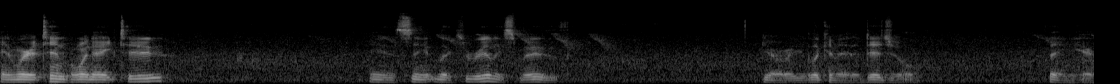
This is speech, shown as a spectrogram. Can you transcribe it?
and we're at ten point eight two. And see, it looks really smooth. You know, you're looking at a digital thing here.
